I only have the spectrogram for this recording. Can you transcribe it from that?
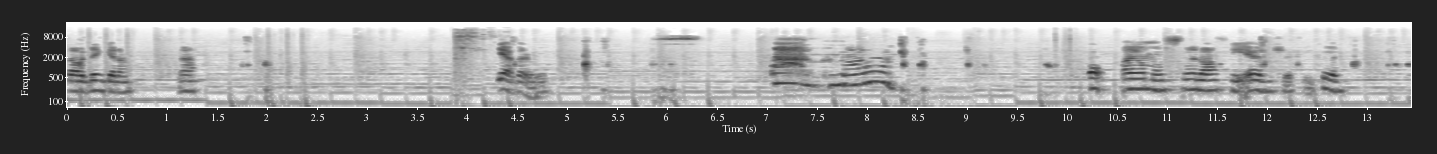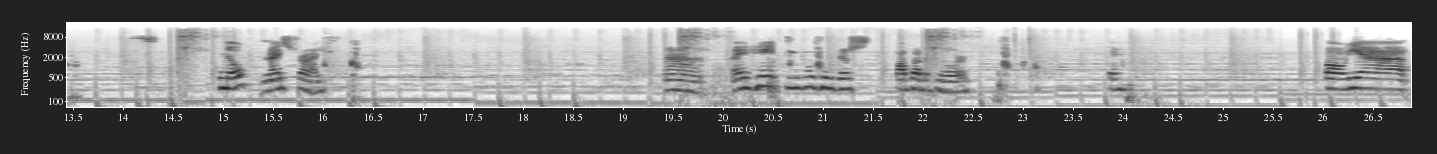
No, I didn't get him. Nah. Yeah, there we go. Ah, Oh, I almost slid off the edge if you could. Nope, nice try. Uh, I hate people who just pop out of nowhere. Okay. Oh, yeah.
